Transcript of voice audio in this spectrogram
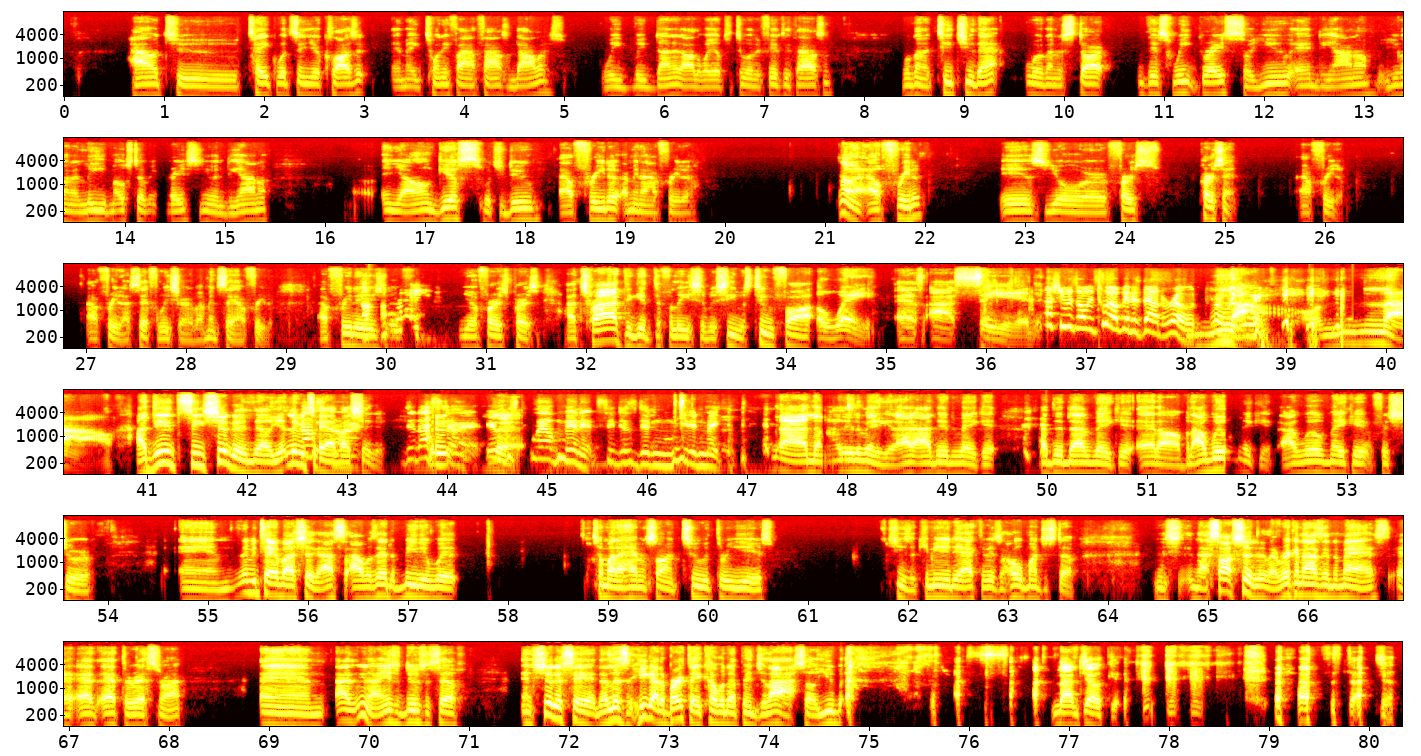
how to take what's in your closet and make $25,000. We, we've done it all the way up to 250,000. We're going to teach you that. We're going to start this week, Grace. So you and Deanna, you're going to lead most of it, Grace. You and Deanna, uh, in your own gifts, what you do. Alfreda, I mean Alfreda. No, Alfreda is your first person. Alfreda. Alfreda. I said Felicia, but I meant to say Alfreda. Alfreda is your, right. Your first person. I tried to get to Felicia, but she was too far away as I said. I she was only 12 minutes down the road. No, no. I did see Sugar though. Let me tell you about Sugar. Did I start? It yeah. was 12 minutes. He just didn't he didn't make it. nah, no, I didn't make it. I, I didn't make it. I did not make it at all. But I will make it. I will make it for sure. And let me tell you about Sugar. I, I was at a meeting with somebody I haven't saw in two or three years. She's a community activist, a whole bunch of stuff. And, she, and I saw Sugar, I recognized in the mask at, at, at, the restaurant. And I, you know, I introduced myself. And Sugar said, Now listen, he got a birthday coming up in July. So you not joking. not joking.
